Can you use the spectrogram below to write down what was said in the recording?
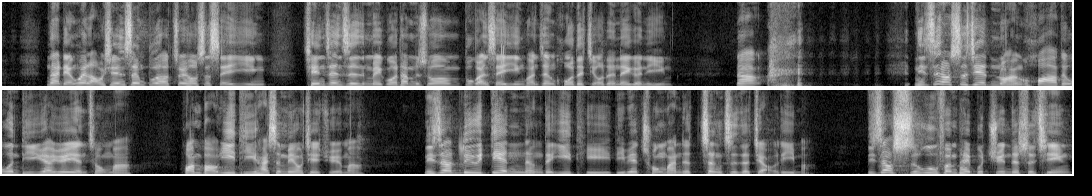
那两位老先生不知道最后是谁赢？前阵子美国他们说，不管谁赢，反正活得久的那个人赢。那 你知道世界暖化的问题越来越严重吗？环保议题还是没有解决吗？你知道绿电能的议题里面充满着政治的角力吗？你知道食物分配不均的事情，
